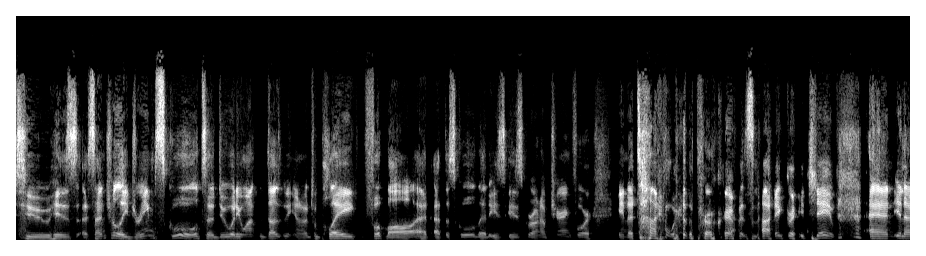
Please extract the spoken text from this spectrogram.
to his essentially dream school to do what he want does you know to play football at, at the school that he's he's grown up cheering for in a time where the program is not in great shape and you know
